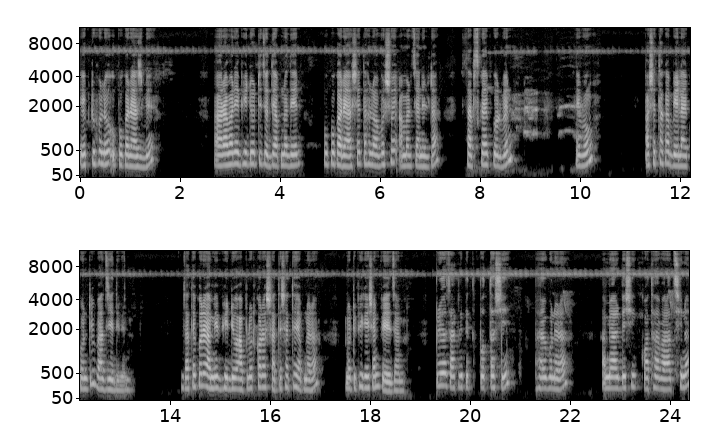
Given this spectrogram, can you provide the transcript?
একটু হলেও উপকারে আসবে। আর আমার এই ভিডিওটি যদি আপনাদের উপকারে আসে, তাহলে অবশ্যই আমার চ্যানেলটা সাবস্ক্রাইব করবেন এবং পাশে থাকা বেল আইকনটি বাজিয়ে দিবেন। যাতে করে আমি ভিডিও আপলোড করার সাথে সাথে আপনারা নোটিফিকেশান পেয়ে যান। প্রিয় চাকরি প্রত্যাশী ভাই বোনেরা, আমি আর বেশি কথা বাড়াচ্ছি না।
